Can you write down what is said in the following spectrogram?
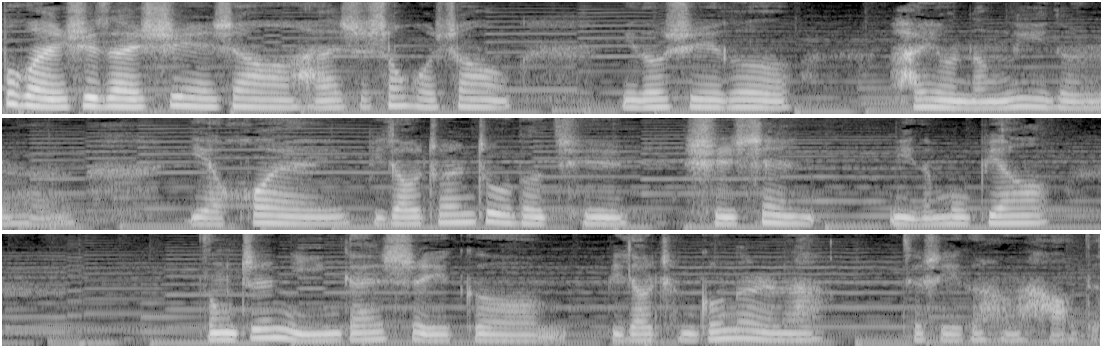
不管是在事业上还是生活上，你都是一个。还有能力的人，也会比较专注的去实现你的目标。总之，你应该是一个比较成功的人啦，就是一个很好的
